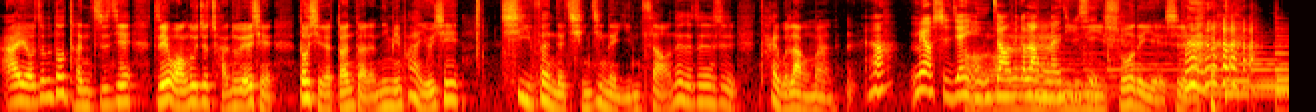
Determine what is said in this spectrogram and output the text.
哎呦，这么都很直接，直接网络就传出去，而且都写的短短的，你没办法有一些气氛的情境的营造，那个真的是太不浪漫了啊！没有时间营造那个浪漫，是不是？你说的也是。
